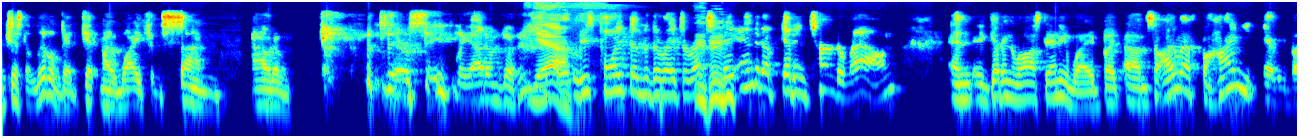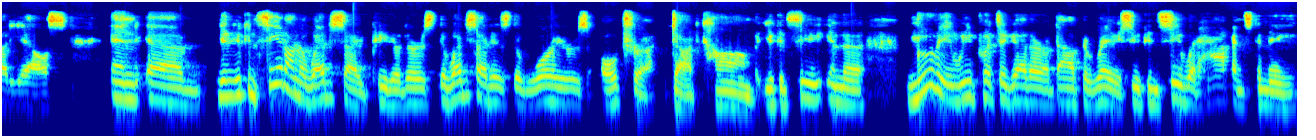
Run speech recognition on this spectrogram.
just a little bit get my wife and son out of there safely, out of the, yeah, at least point them in the right direction. Mm-hmm. They ended up getting turned around and, and getting lost anyway. But um, so I left behind everybody else and um, you, know, you can see it on the website, Peter. There's the website is thewarriorsultra.com, but you can see in the movie we put together about the race. You can see what happens to me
